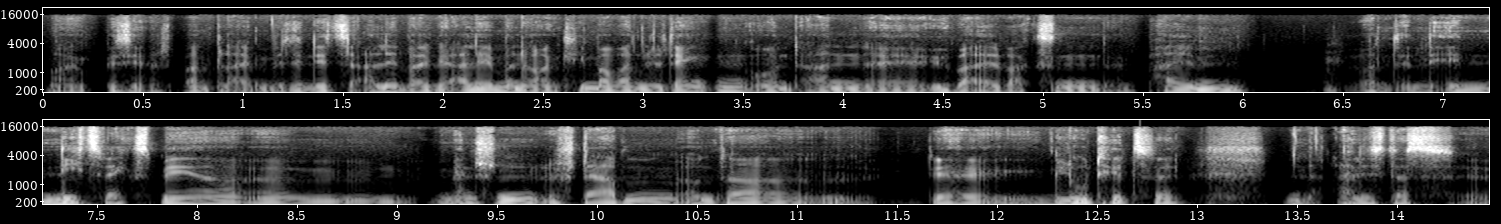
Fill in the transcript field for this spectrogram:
mal ein bisschen entspannt bleiben. Wir sind jetzt alle, weil wir alle immer nur an Klimawandel denken und an äh, überall wachsen Palmen und in, in nichts wächst mehr. Äh, Menschen sterben unter der Gluthitze. Alles das äh,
